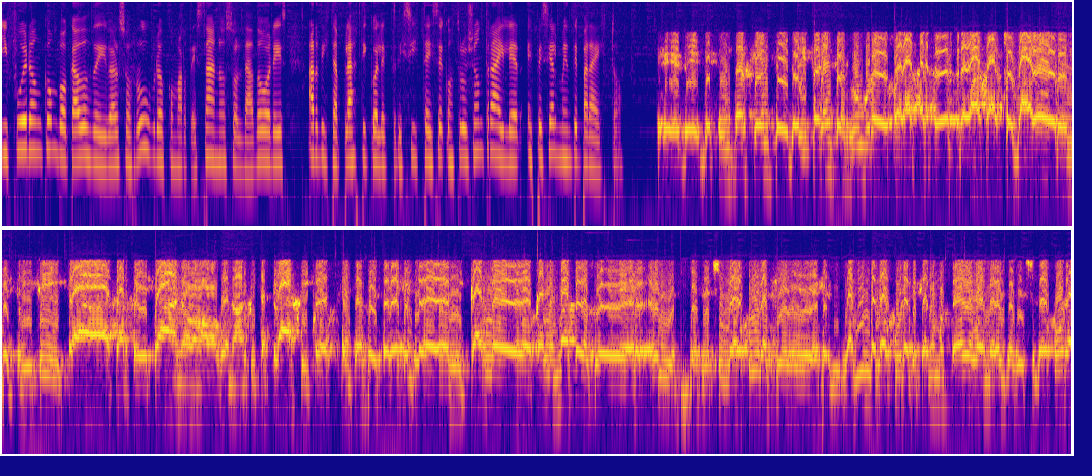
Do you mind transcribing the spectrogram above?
y fueron convocados de diversos rubros como artesanos, soldadores, artista plástico, electricista y se construyó un tráiler especialmente para esto. Eh, de, juntar gente de diferentes rubros para, poder trabajar, soldadores, electricistas, artesanos, bueno, artistas plásticos. Entonces, por ejemplo, el Carlos, Carlos Matos, él desde su locura, que la linda locura que tenemos todos, bueno, él desde su locura,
